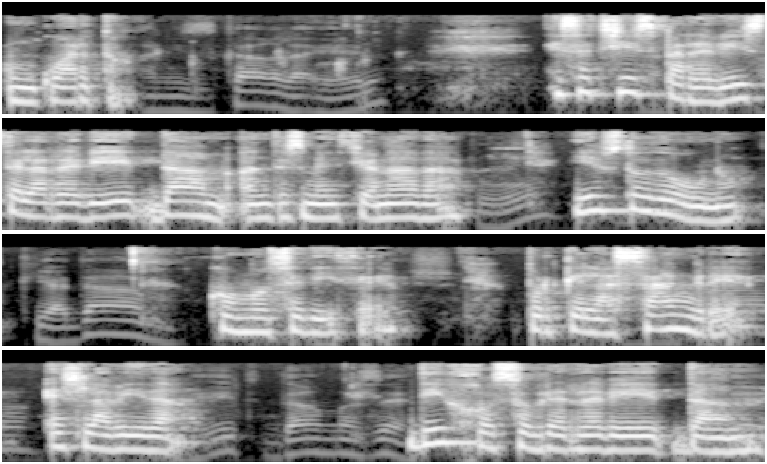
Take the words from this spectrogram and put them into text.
un cuarto. Esa chispa reviste la Revit Dam antes mencionada y es todo uno. Como se dice, porque la sangre es la vida. Dijo sobre Revit Dam.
